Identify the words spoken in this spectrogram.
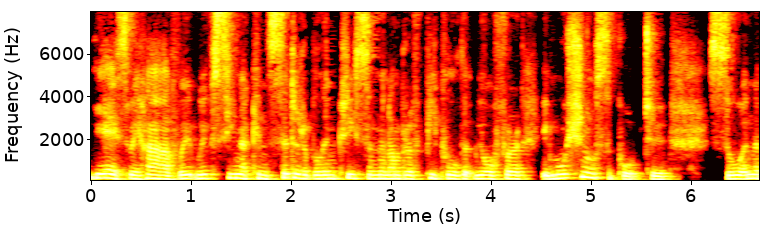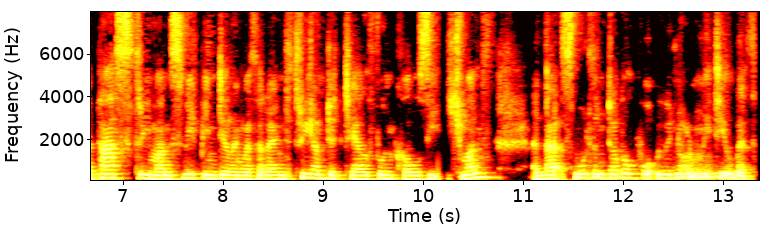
Yes, we have. We, have seen a considerable increase in the number of people that we offer emotional support to. So, in the past three months, we've been dealing with around 300 telephone calls each month, and that's more than double what we would normally deal with.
